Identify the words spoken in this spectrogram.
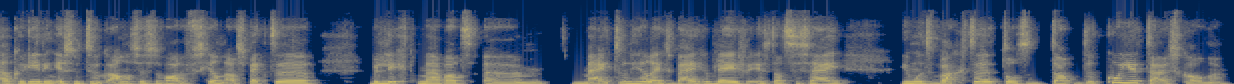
elke reading is natuurlijk anders, dus er worden verschillende aspecten belicht. Maar wat um, mij toen heel erg bijgebleven, is dat ze zei: je moet wachten totdat de koeien thuiskomen.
